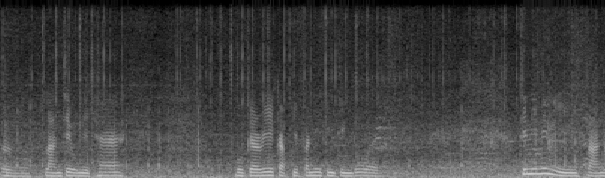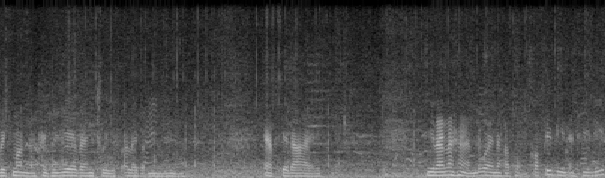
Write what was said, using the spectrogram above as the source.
เออร้านจิวมีแค่บูเกอรี่กับกิฟฟานี่จริง ๆ ด้วย ที่นี่ไม่มีร้านริชมอนด์นะคาทิเย่แวนคลีฟอะไรแบบนี้นะแอบเสียดาย มีร้านอาหารด้วยนะครับผม Coffee Bean and Tea Leaf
